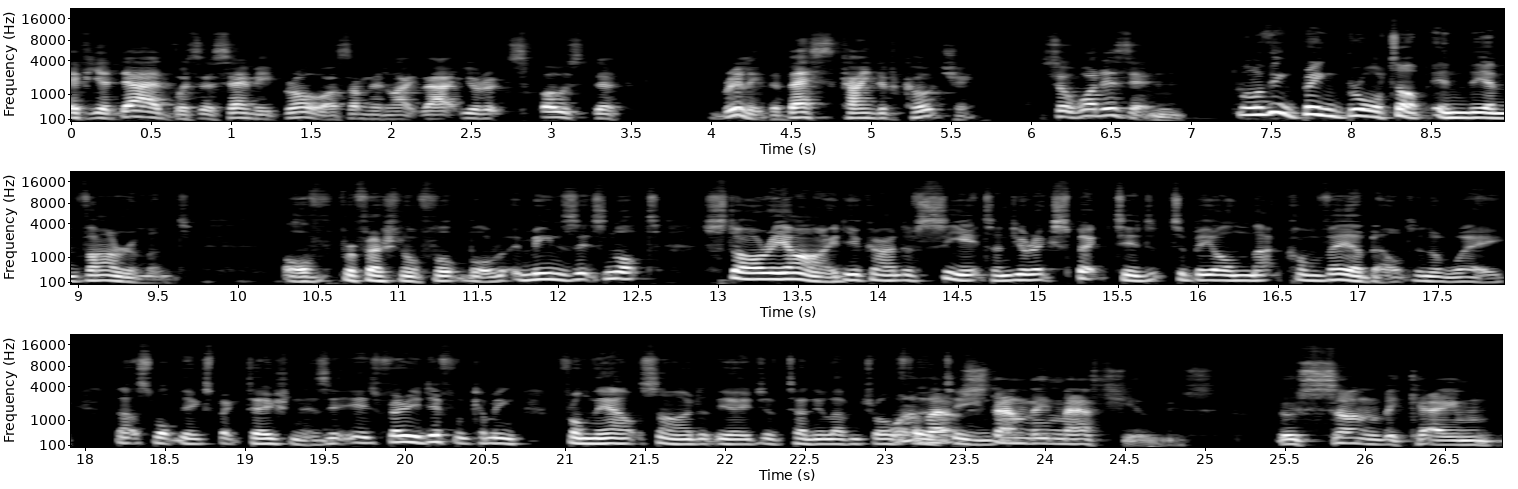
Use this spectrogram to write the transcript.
If your dad was a semi pro or something like that, you're exposed to really the best kind of coaching. So, what is it? Mm. Well, I think being brought up in the environment of professional football it means it's not starry eyed. You kind of see it and you're expected to be on that conveyor belt in a way. That's what the expectation is. It's very different coming from the outside at the age of 10, 11, 12, What 13. about Stanley Matthews, whose son became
